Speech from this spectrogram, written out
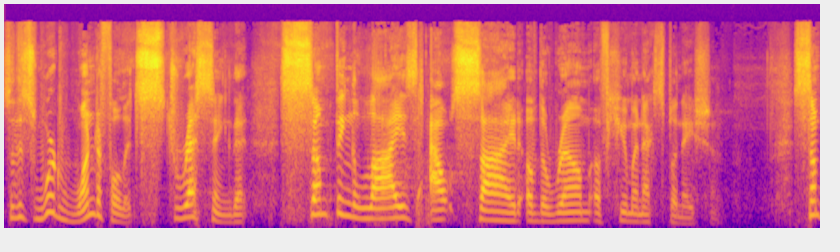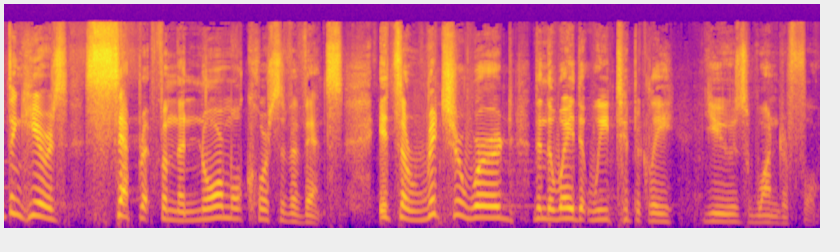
So, this word wonderful, it's stressing that something lies outside of the realm of human explanation. Something here is separate from the normal course of events. It's a richer word than the way that we typically use wonderful.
